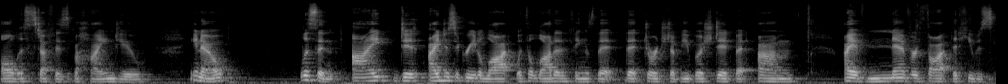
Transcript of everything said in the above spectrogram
all this stuff is behind you. You know, listen, I did I disagreed a lot with a lot of the things that that George W. Bush did, but um, I have never thought that he was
